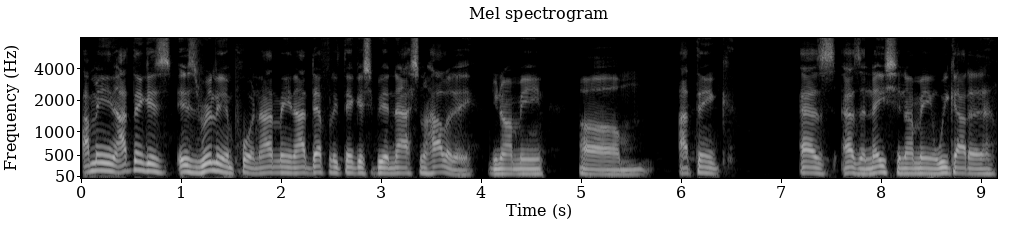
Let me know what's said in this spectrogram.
I mean, I think it's it's really important. I mean, I definitely think it should be a national holiday. You know what I mean? Um, I think as as a nation, I mean, we gotta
